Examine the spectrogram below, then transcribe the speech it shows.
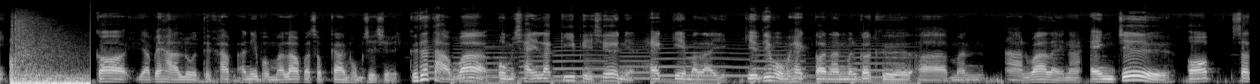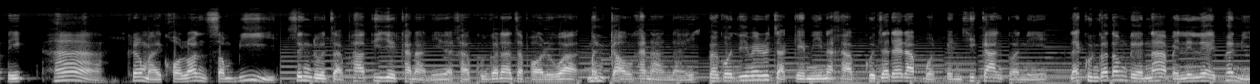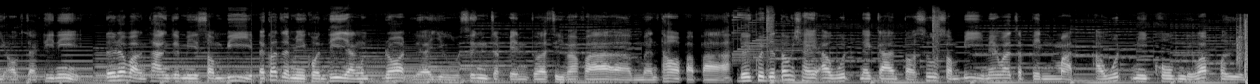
ก็อย่าไปหาโหลดเถอะครับ อันนี้ผมมาเล่าประสบการณ์ผมเฉยๆ คือถ้าถามว่าผมใช้ Lucky p a g e r เนี่ยแฮกเกมอะไร เกมที่ผมแฮกตอนนั้นมันก็คืออ่ามันอ่านว่าอะไรนะ Angel of Stick 5 เครื่องหมายโคลอนซอมบี้ซึ่งดูจากภาพที่ยืดขนาดนี้นะครับ คุณก็น่าจะพอรู้ว่ามันเก่าขนาดไหนเพื่อคนที่ไม่รู้จักเกมนี้นะครับ คุณจะได้รับบทเป็นขี้ก้างตัวนี้ และคุณก็ต้องเดินหน้าไปเรื่อยๆ เพื่อหนีออกจากที่นี่ โดยระหว่างทางจะมีซอมบี้แล้วก็จะมีคนที่ยังรอดเหลืออยู่ ซึ่งจะเป็นตัวสีฟ้าๆเเหมือนท่อประปา โดยคุณจะต้องใช้อาวุธในการต่อสู้ซอมบี้ไม่ว่าจะเป็นหมัดอาวุธมีคมหรือว่าปืน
